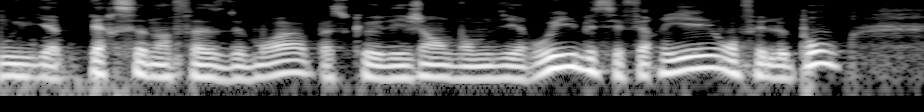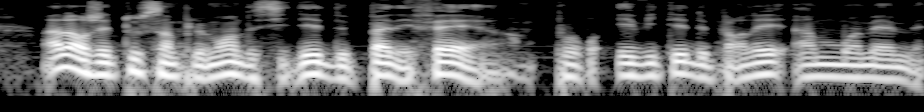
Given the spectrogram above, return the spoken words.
où il y a personne en face de moi, parce que les gens vont me dire oui, mais c'est férié, on fait le pont. Alors j'ai tout simplement décidé de pas les faire pour éviter de parler à moi-même.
